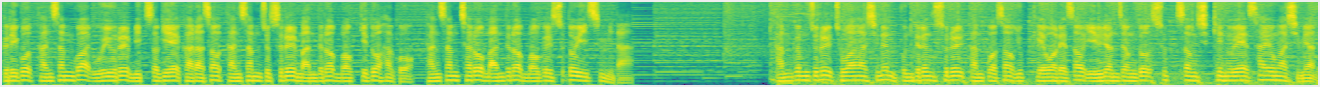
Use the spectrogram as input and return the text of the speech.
그리고 단삼과 우유를 믹서기에 갈아서 단삼 주스를 만들어 먹기도 하고 단삼차로 만들어 먹을 수도 있습니다. 담금주를 좋아하시는 분들은 술을 담궈서 6개월에서 1년 정도 숙성시킨 후에 사용하시면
